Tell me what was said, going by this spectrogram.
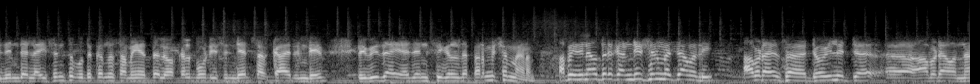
ഇതിന്റെ ലൈസൻസ് പുതുക്കുന്ന സമയത്ത് ലോക്കൽ ബോഡീസിന്റെയും സർക്കാരിന്റെയും വിവിധ ഏജൻസികളുടെ പെർമിഷൻ വേണം. അപ്പൊ ഇതിനകത്തൊരു കണ്ടീഷൻ വെച്ചാൽ മതി. അവിടെ ടോയ്ലറ്റ് അവിടെ വന്ന്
